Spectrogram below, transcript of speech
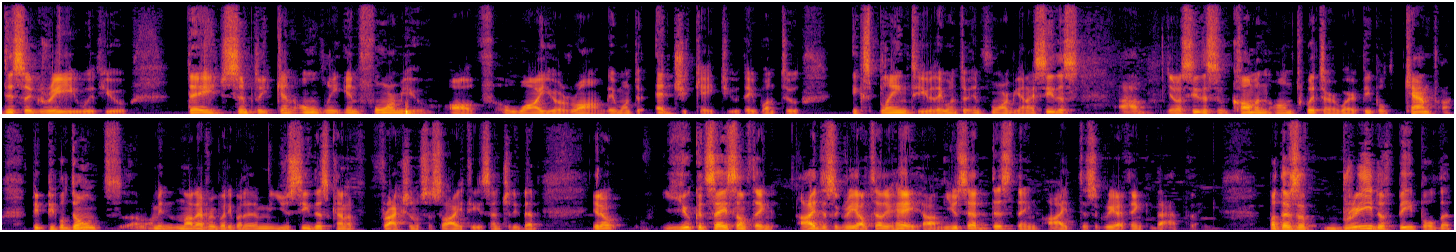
disagree with you. They simply can only inform you of why you're wrong. They want to educate you. They want to explain to you. They want to inform you. And I see this um, you know, I see this in common on Twitter where people can't, uh, people don't. Uh, I mean, not everybody, but I mean, you see this kind of fraction of society essentially that, you know, you could say something. I disagree. I'll tell you, hey, um, you said this thing. I disagree. I think that thing. But there's a breed of people that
